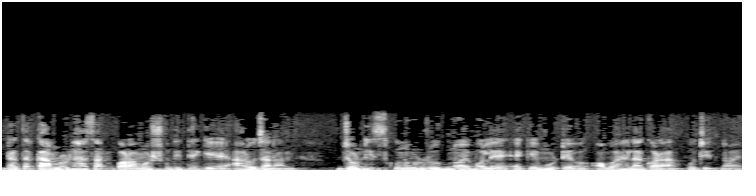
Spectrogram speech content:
ডাক্তার কামরুল হাসান পরামর্শ দিতে গিয়ে আরও জানান, জন্ডিস কোনো রোগ নয় বলে একে মোটেও অবহেলা করা উচিত নয়।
